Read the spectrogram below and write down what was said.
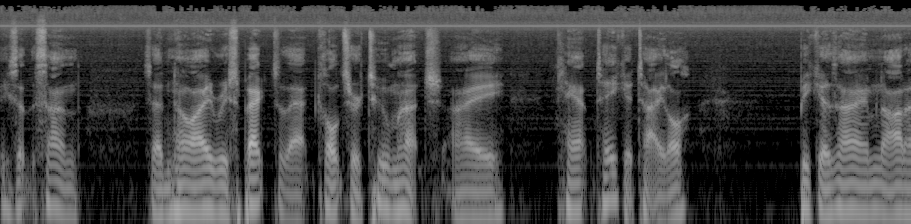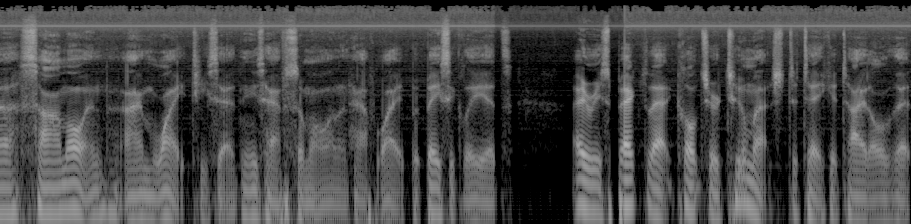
he said the son said, "No, I respect that culture too much. I can't take a title because I'm not a Samoan. I'm white." He said, and he's half Samoan and half white. But basically, it's I respect that culture too much to take a title that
